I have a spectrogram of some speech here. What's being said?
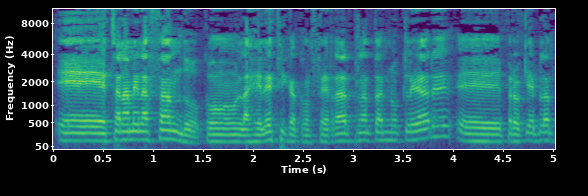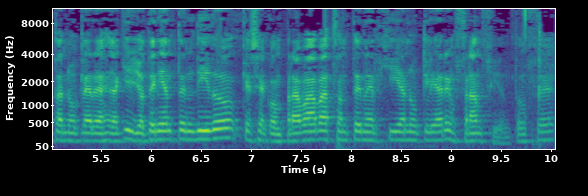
Eh, están amenazando con las eléctricas con cerrar plantas nucleares, eh, pero ¿qué plantas nucleares hay aquí? Yo tenía entendido que se compraba bastante energía nuclear en Francia, entonces...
